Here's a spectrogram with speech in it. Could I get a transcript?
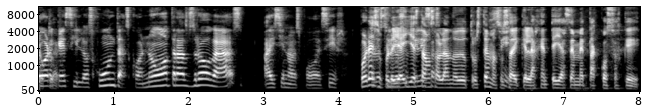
porque si los juntas con otras drogas, ahí sí no les puedo decir. Por eso, pero, ya ahí estamos hablando de otros temas, o sea, que la gente ya se meta cosas que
